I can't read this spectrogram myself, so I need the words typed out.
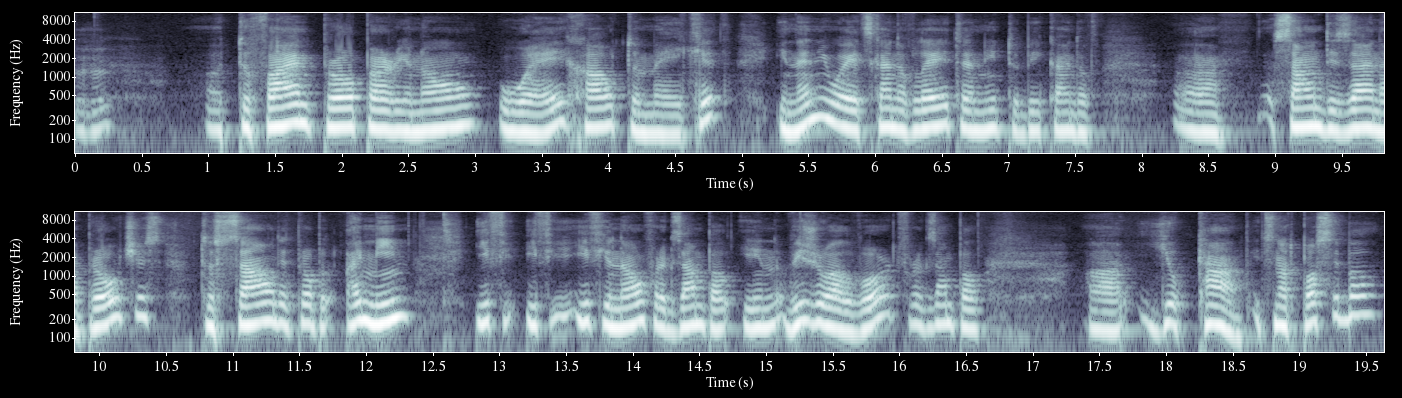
mm-hmm. uh, to find proper you know way how to make it in any way it's kind of later need to be kind of uh, sound design approaches to sound it properly i mean if if if you know for example in visual world for example uh, you can't it's not possible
